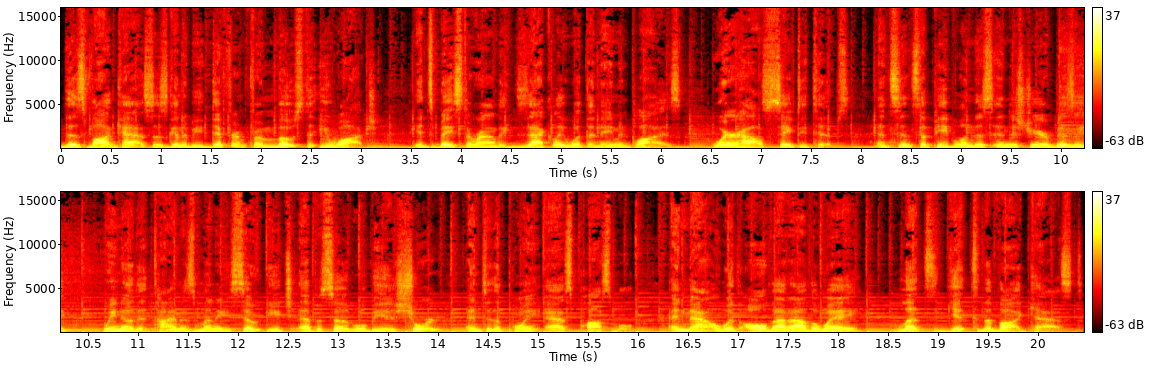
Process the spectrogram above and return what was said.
this vodcast is going to be different from most that you watch. It's based around exactly what the name implies warehouse safety tips. And since the people in this industry are busy, we know that time is money, so each episode will be as short and to the point as possible. And now, with all that out of the way, let's get to the vodcast.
